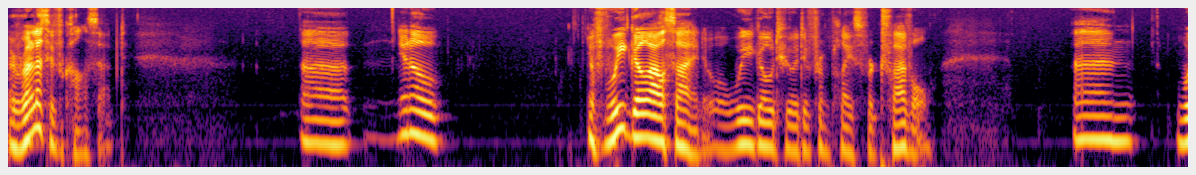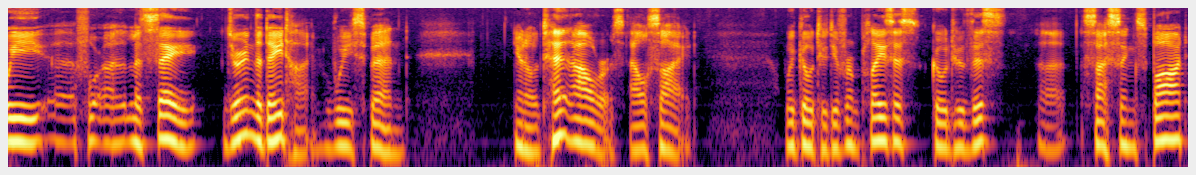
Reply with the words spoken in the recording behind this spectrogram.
a relative concept. Uh, you know, if we go outside, we go to a different place for travel, and we, uh, for uh, let's say during the daytime, we spend, you know, 10 hours outside. We go to different places, go to this uh, sightseeing spot,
